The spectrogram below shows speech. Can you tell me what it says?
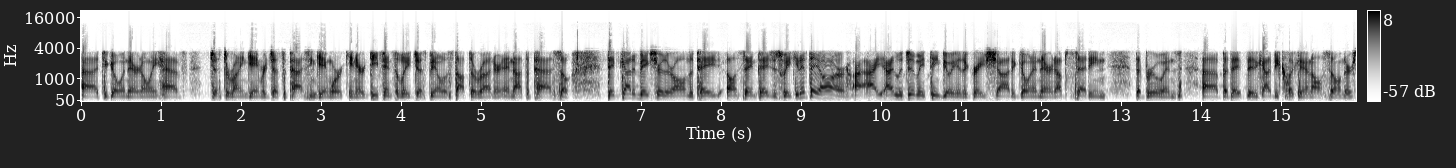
uh, to go in there and only have just a running game or just a passing game working, or defensively just being able to stop the run or, and not the pass. So they've got to make sure they're all on the page, all same page this week. And if they are, I, I legitimately think BYU has a great shot at going in there and upsetting the Bruins. Uh, but they, they've got to be clicking on all cylinders.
